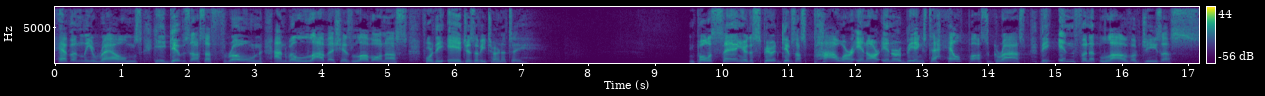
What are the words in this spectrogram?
heavenly realms. He gives us a throne and will lavish his love on us for the ages of eternity. And Paul is saying here the Spirit gives us power in our inner beings to help us grasp the infinite love of Jesus.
